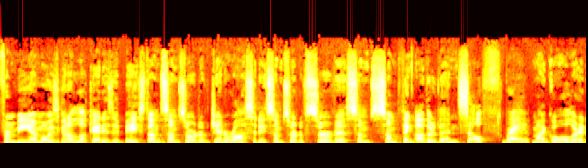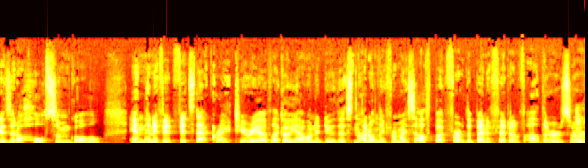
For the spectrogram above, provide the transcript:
For me, I'm always going to look at: is it based on some sort of generosity, some sort of service, some something other than self? Right. My goal, right? Is it a wholesome goal? And then if it fits that criteria of like, oh yeah, I want to do this not only for myself but for the benefit of others, or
